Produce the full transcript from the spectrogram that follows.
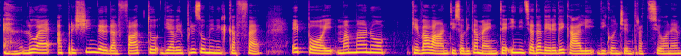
lo è a prescindere dal fatto di aver preso meno il caffè e poi man mano che va avanti solitamente inizia ad avere dei cali di concentrazione.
